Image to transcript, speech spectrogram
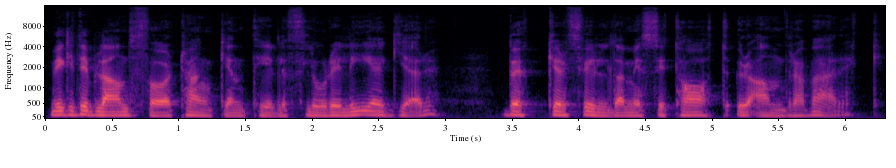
Vilket ibland för tanken till florilegier, böcker fyllda med citat ur andra verk.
